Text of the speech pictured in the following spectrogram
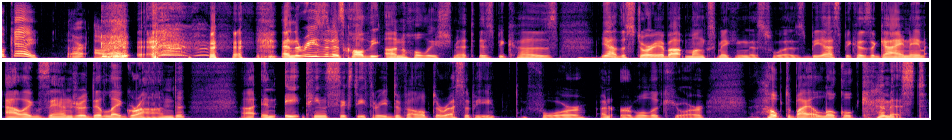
Okay. All right. and the reason it's called the Unholy Schmitt is because, yeah, the story about monks making this was BS. Because a guy named Alexandre de Legrand uh, in 1863 developed a recipe for an herbal liqueur helped by a local chemist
